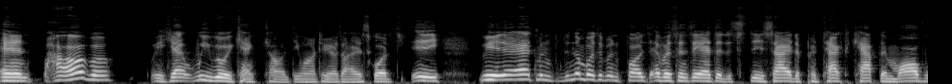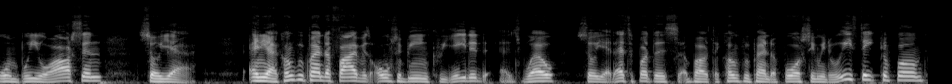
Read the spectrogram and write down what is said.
And however, we can't we really can't count the Ontario's Iron Squad. It, it has been the numbers have been fudged ever since they had to decide to protect Captain Marvel and Brie Larson. So yeah, and yeah, Kung Fu Panda Five is also being created as well. So yeah, that's about this about the Kung Fu Panda 4 streaming release date confirmed.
